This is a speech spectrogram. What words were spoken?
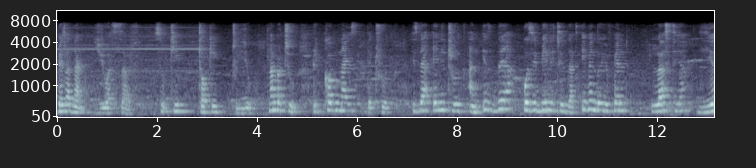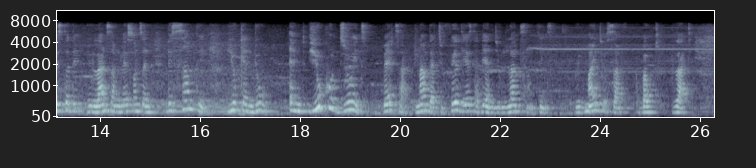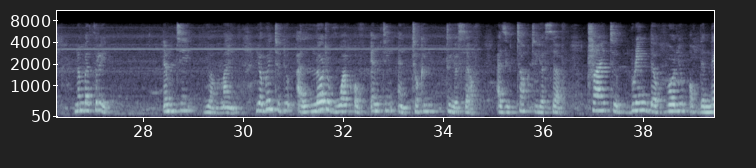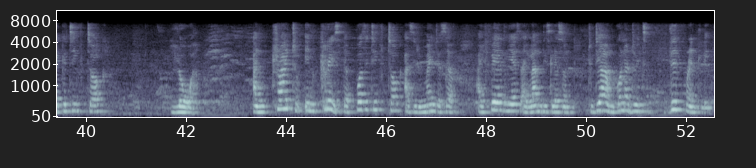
better than yourself. So keep talking to you. Number two, recognize the truth. Is there any truth and is there possibility that even though you failed last year, yesterday, you learned some lessons, and there's something you can do, and you could do it better now that you failed yesterday and you learned some things. Remind yourself about that. Number three, empty your mind. You're going to do a lot of work of emptying and talking to yourself. As you talk to yourself, try to bring the volume of the negative talk lower. And try to increase the positive talk as you remind yourself i failed yes i learned this lesson. Today i'm gonna do it differently.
